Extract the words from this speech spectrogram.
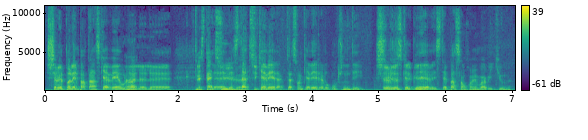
Je savais pas l'importance qu'il y avait ou le- Ouais. le, le, Le statut, Le, le statut qu'il y avait, la réputation qu'il y avait. J'avais aucune idée. Je savais juste que le gars, c'était pas son premier barbecue.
